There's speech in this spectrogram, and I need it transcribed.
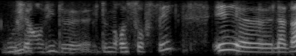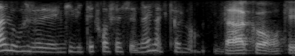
où Mhm. j'ai envie de, de me ressourcer, et euh, Laval, où j'ai une activité professionnelle actuellement. D'accord, ok.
